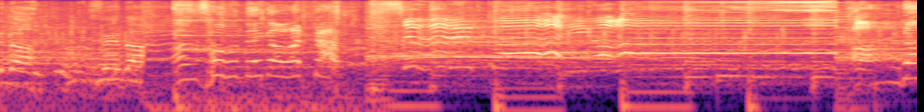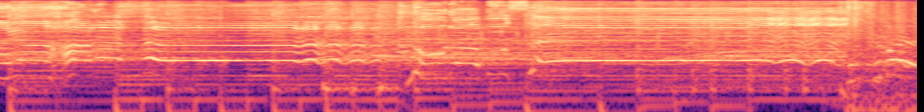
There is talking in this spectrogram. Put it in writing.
세다 세다. 안성은 내가 왔다. 알아야 한다. 놀아보세. 제발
